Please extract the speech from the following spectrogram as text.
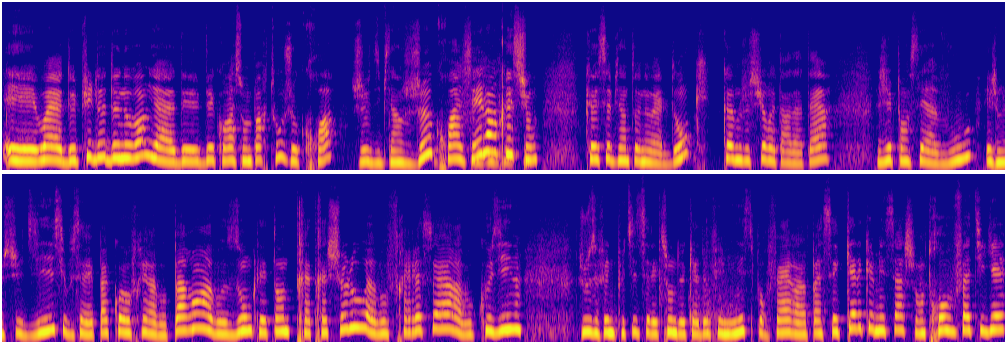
Et ouais, depuis le 2 novembre, il y a des décorations partout, je crois. Je dis bien, je crois, j'ai l'impression que c'est bientôt Noël. Donc, comme je suis retardataire, j'ai pensé à vous et je me suis dit, si vous savez pas quoi offrir à vos parents, à vos oncles et tantes très très chelous, à vos frères et sœurs, à vos cousines, Je vous ai fait une petite sélection de cadeaux féministes pour faire euh, passer quelques messages sans trop vous fatiguer,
